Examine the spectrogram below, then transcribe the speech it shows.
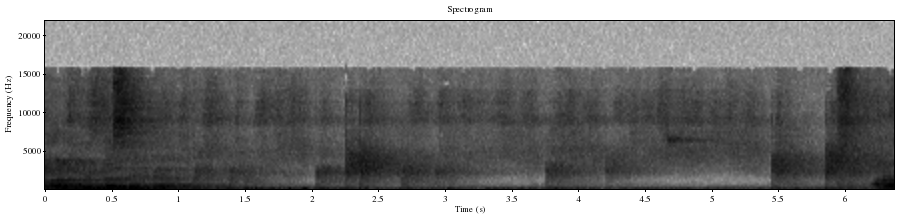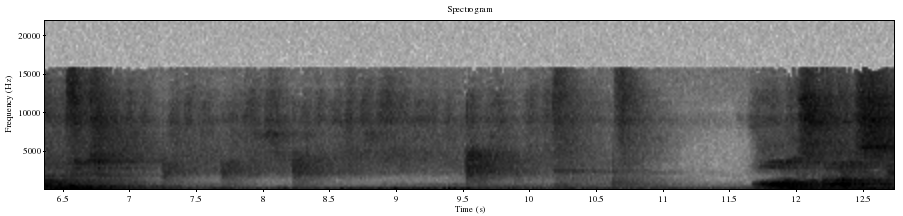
Earth is the center. Around which? All stars,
